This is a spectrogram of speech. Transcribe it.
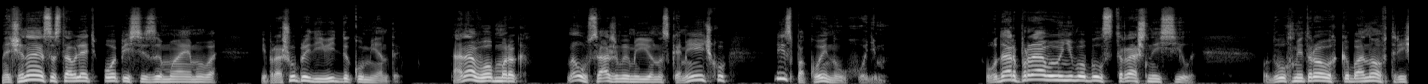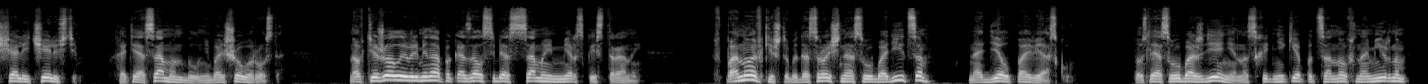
Начинаю составлять опись изымаемого и прошу предъявить документы. Она в обморок. Мы усаживаем ее на скамеечку и спокойно уходим. Удар правый у него был страшной силы. У двухметровых кабанов трещали челюсти, хотя сам он был небольшого роста. Но в тяжелые времена показал себя с самой мерзкой стороны. В пановке, чтобы досрочно освободиться, надел повязку. После освобождения на сходнике пацанов на Мирном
